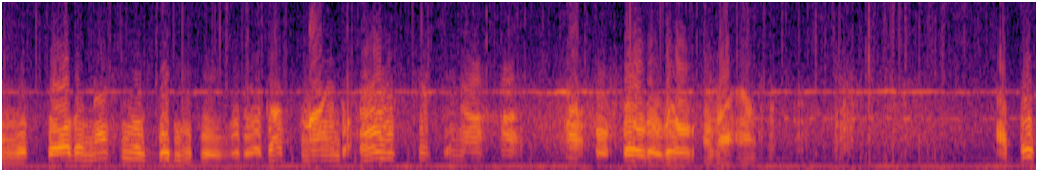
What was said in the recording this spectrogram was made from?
and restore the national dignity with the august mind always kept in our hearts and fulfill the will of our ancestors. At this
